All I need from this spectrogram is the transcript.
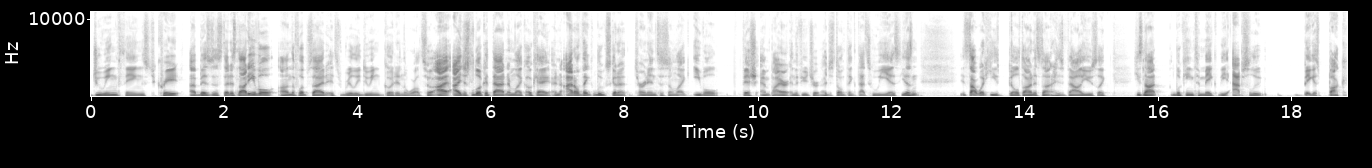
doing things to create a business that is not evil. On the flip side, it's really doing good in the world. So I, I just look at that and I'm like, okay. And I don't think Luke's going to turn into some like evil fish empire in the future. I just don't think that's who he is. He doesn't, it's not what he's built on. It's not his values. Like he's not looking to make the absolute biggest buck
